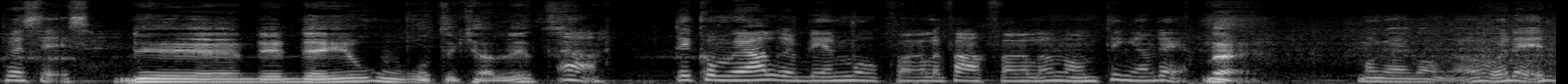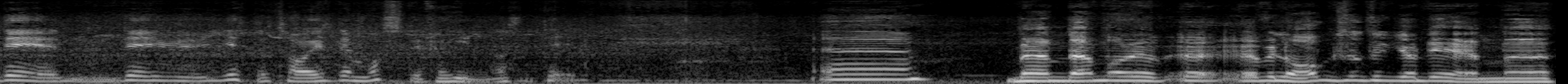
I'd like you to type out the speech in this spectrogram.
Precis. Det, det, det är oåterkalleligt. Ja, det kommer ju aldrig bli en morfar eller farfar eller någonting av det. Nej. Många gånger. Och det, det, det är ju jättetragiskt. Det måste ju förhindras i tid. Eh, Men där var överlag så tycker jag det är en eh,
